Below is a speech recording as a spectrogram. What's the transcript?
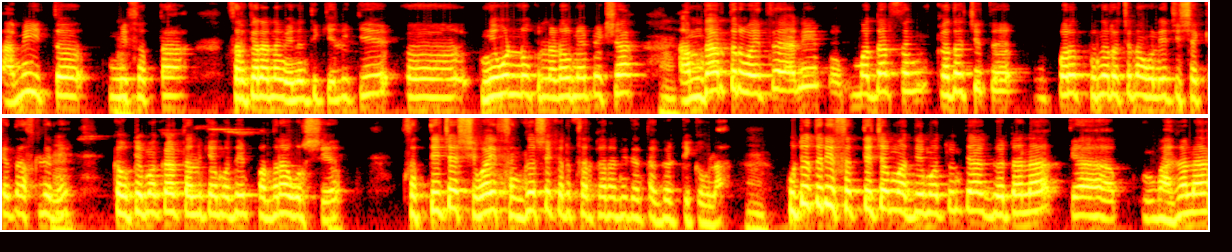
आम्ही इथं मी स्वतः सरकारांना विनंती केली की निवडणूक लढवण्यापेक्षा. आमदार तर व्हायचं आणि मतदारसंघ कदाचित परत पुनर्रचना होण्याची शक्यता असल्याने कवटेमकाळ तालुक्यामध्ये पंधरा वर्ष सत्तेच्या शिवाय संघर्ष करत सरकारांनी त्यांचा गट टिकवला. कुठेतरी सत्तेच्या माध्यमातून त्या गटाला त्या भागाला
